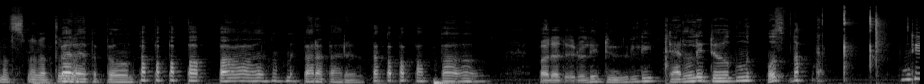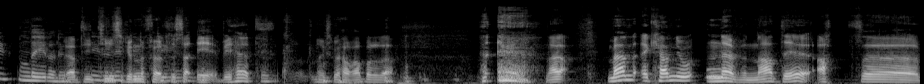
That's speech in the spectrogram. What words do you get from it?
mens vi venter på det? Ja, De ti sekundene føltes som evighet når jeg skulle høre på det der. Nei da. Men jeg kan jo nevne det at uh,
